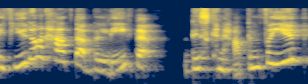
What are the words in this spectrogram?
If you don't have that belief that this can happen for you,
